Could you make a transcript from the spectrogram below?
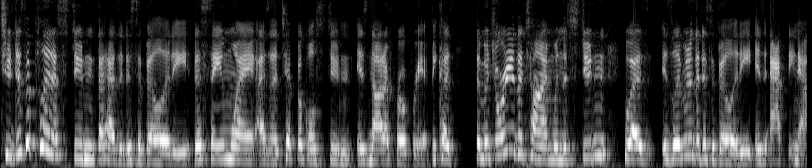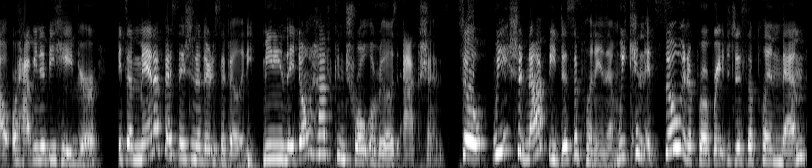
to discipline a student that has a disability the same way as a typical student is not appropriate because the majority of the time when the student who has is living with a disability is acting out or having a behavior mm-hmm. it's a manifestation of their disability meaning they don't have control over those actions so we should not be disciplining them we can it's so inappropriate to discipline them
